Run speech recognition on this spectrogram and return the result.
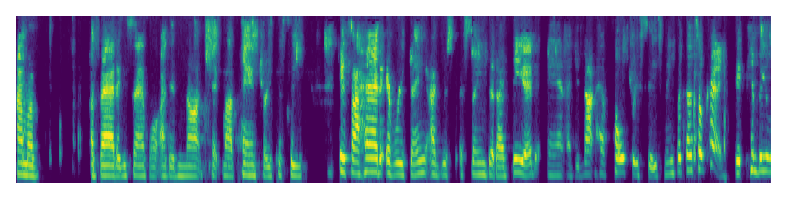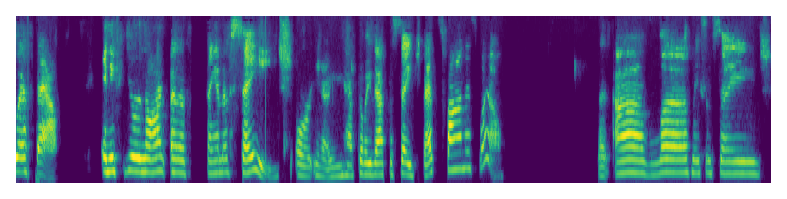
I'm a, a bad example. I did not check my pantry to see if I had everything. I just assumed that I did, and I did not have poultry seasoning, but that's okay. It can be left out. And if you're not a fan of sage, or you know, you have to leave out the sage, that's fine as well. But I love me some sage.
